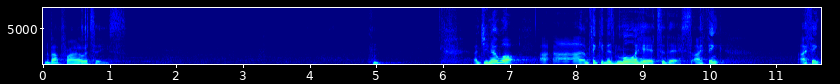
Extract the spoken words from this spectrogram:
and about priorities. Hmm. And do you know what? I, am thinking there's more here to this. I think I think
